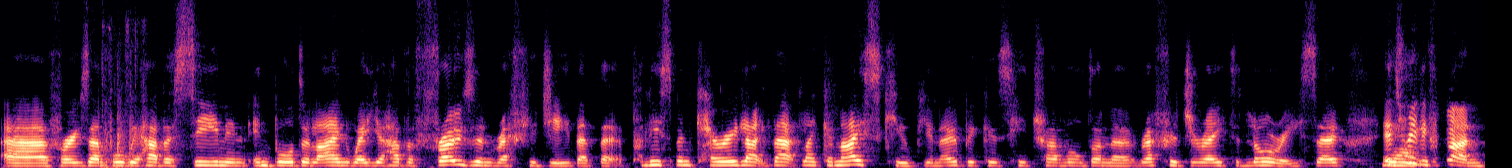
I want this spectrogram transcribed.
Uh, for example, we have a scene in, in Borderline where you have a frozen refugee that the policeman carry like that, like an ice cube, you know, because he traveled on a refrigerated lorry. So it's yeah. really fun.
